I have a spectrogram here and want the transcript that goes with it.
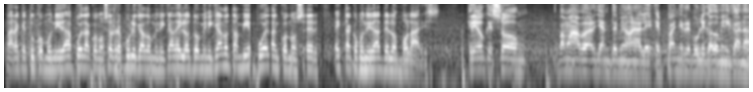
para que tu comunidad pueda conocer República Dominicana y los dominicanos también puedan conocer esta comunidad de Los Molares? Creo que son, vamos a hablar ya en términos generales, España y República Dominicana,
